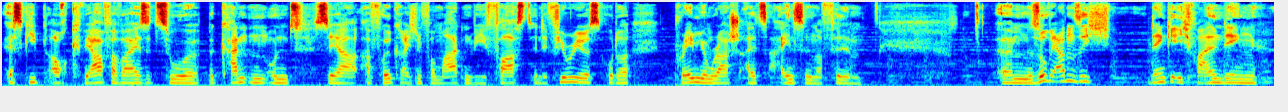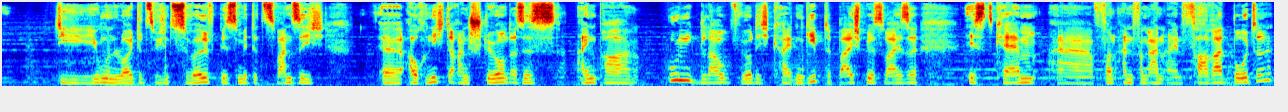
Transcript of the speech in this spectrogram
Es gibt auch Querverweise zu bekannten und sehr erfolgreichen Formaten wie Fast and the Furious oder Premium Rush als einzelner Film. Ähm, so werden sich denke ich, vor allen Dingen die jungen Leute zwischen 12 bis Mitte 20 äh, auch nicht daran stören, dass es ein paar Unglaubwürdigkeiten gibt. Beispielsweise ist Cam äh, von Anfang an ein Fahrradbote,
